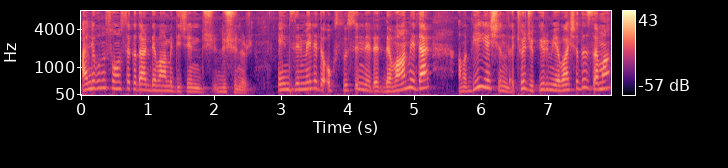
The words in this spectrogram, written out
anne bunun sonsuza kadar devam edeceğini düş- düşünür emzirmeyle de oksitosinle de devam eder ama bir yaşında çocuk yürümeye başladığı zaman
